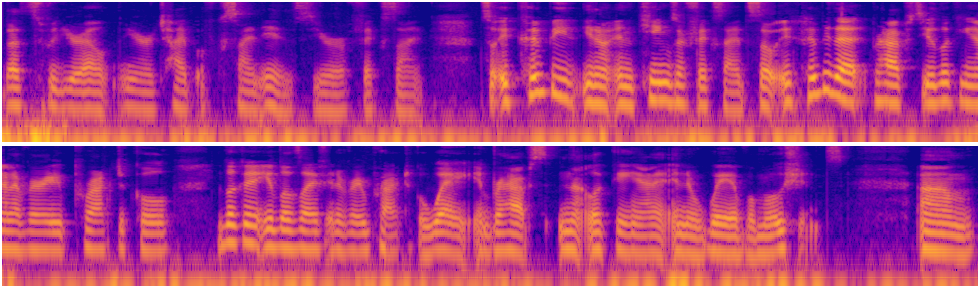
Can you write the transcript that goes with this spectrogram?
that's what your your type of sign is. You're a fixed sign. So it could be, you know, and kings are fixed signs. So it could be that perhaps you're looking at a very practical, you're looking at your love life in a very practical way, and perhaps not looking at it in a way of emotions. Um,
